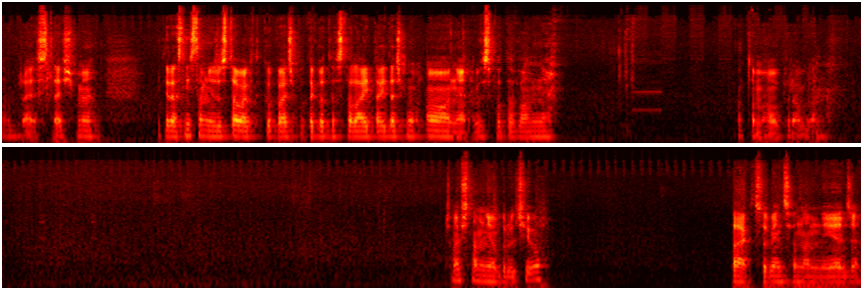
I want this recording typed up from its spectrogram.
Dobra, jesteśmy. I teraz nic tam nie zostało, jak tylko pojechać po tego testa lighta i dać mu... O nie, wyspotował mnie. No to mały problem. Czy on się na obrócił? Tak, co więcej on na mnie jedzie.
